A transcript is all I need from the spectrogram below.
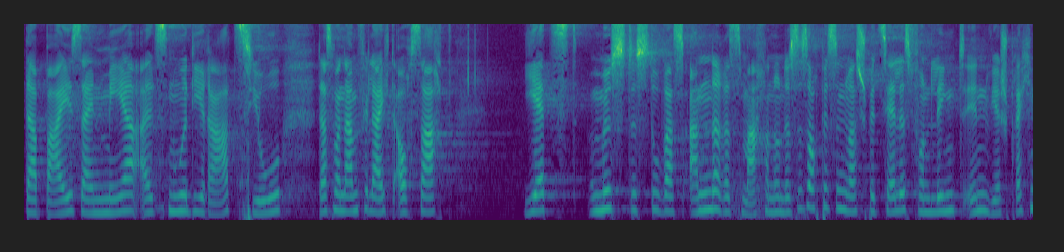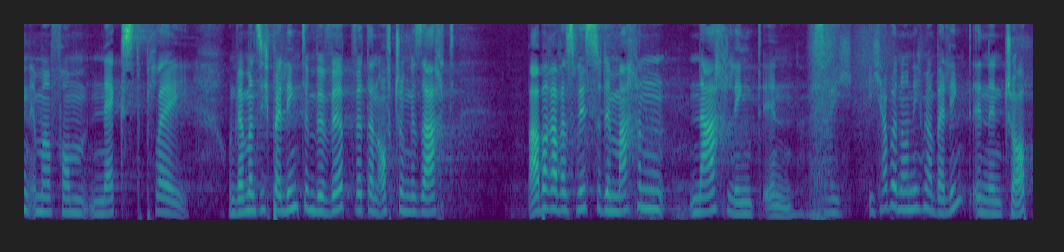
dabei sein, mehr als nur die Ratio, dass man dann vielleicht auch sagt, jetzt müsstest du was anderes machen. Und das ist auch ein bisschen was Spezielles von LinkedIn. Wir sprechen immer vom Next Play. Und wenn man sich bei LinkedIn bewirbt, wird dann oft schon gesagt, Barbara, was willst du denn machen nach LinkedIn? Ich, ich habe noch nicht mal bei LinkedIn einen Job.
